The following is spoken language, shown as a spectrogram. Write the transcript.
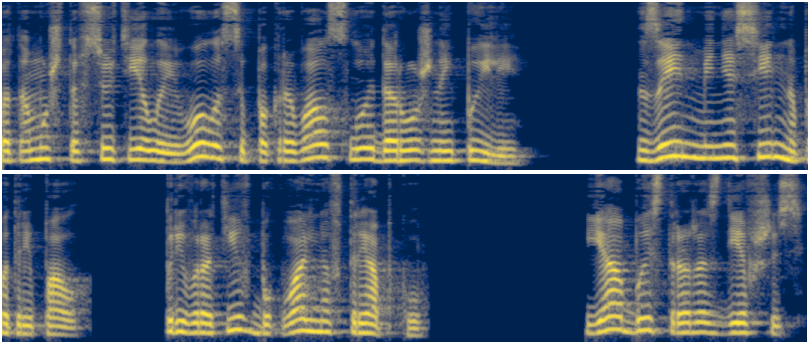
потому что все тело и волосы покрывал слой дорожной пыли. Зейн меня сильно потрепал, превратив буквально в тряпку. Я, быстро раздевшись,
